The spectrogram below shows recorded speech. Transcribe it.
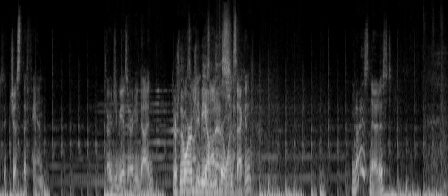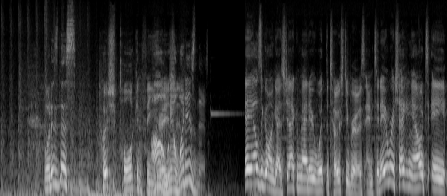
Is it just the fan? The RGB has already died. There's no Goes RGB goes on, this. for one second. You know, I just noticed. What is this push-pull oh, configuration? Oh, yeah, what is this? Hey, how's it going guys? Jack and Matt here with the Toasty Bros, and today we're checking out a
